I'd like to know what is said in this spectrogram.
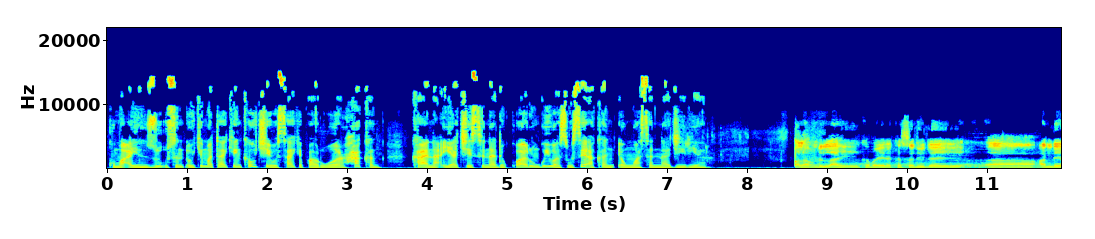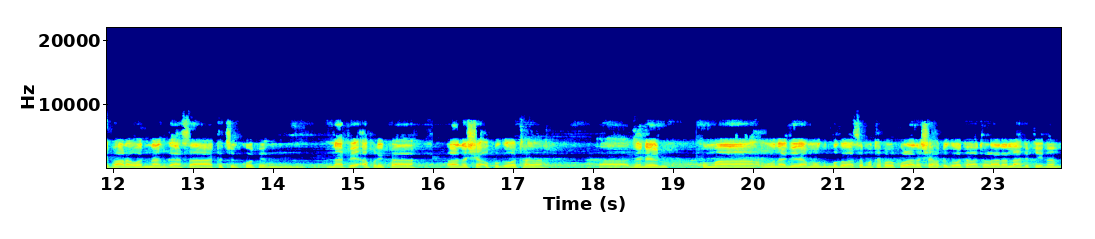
Kuma a yanzu sun ɗauki matakin kaucewa sake faruwar hakan. Kana ya ce suna da ƙwarin gwiwa sosai akan 'yan wasan najeriya. Alhamdulahi kamar yadda ka sani dai an dai fara wannan gasa ta cin kofin nafe afirka ranar sha uku ga wata janairu. Kuma mu najeriya mun buga wasan mu ta farko ranar sha huɗu ga wata wata ranar lahadi kenan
